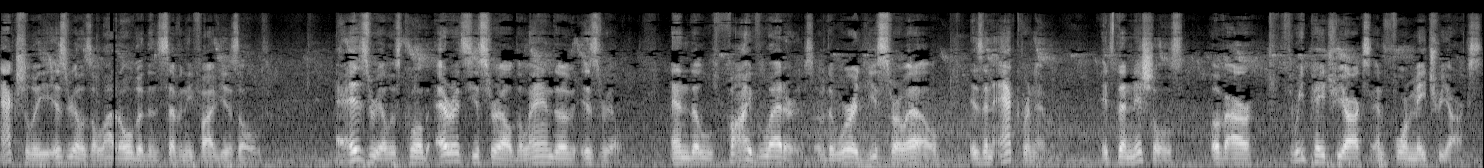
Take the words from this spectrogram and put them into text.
actually, Israel is a lot older than 75 years old. Israel is called Eretz Yisrael, the land of Israel. And the five letters of the word Yisrael is an acronym. It's the initials of our three patriarchs and four matriarchs.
